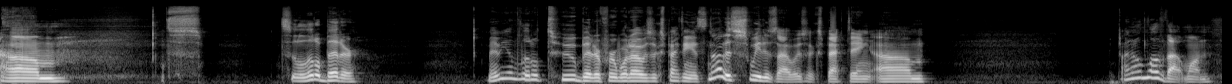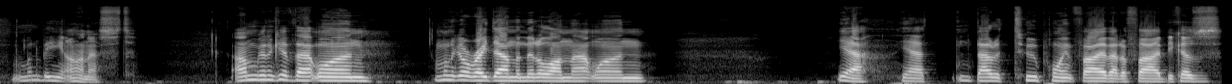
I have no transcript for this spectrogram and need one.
Um, it's, it's a little bitter maybe a little too bitter for what I was expecting. It's not as sweet as I was expecting. Um, I don't love that one. I'm going to be honest. I'm going to give that one. I'm going to go right down the middle on that one. Yeah, yeah, about a 2.5 out of 5 because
